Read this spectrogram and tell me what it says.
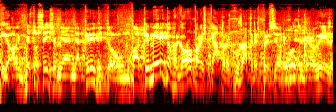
Io in questo senso mi, mi accredito un qualche merito perché ho rotto le scatole, scusate l'espressione molto genovese,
